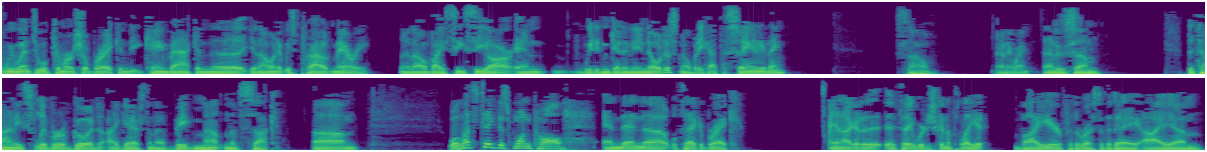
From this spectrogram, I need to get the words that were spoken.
we went to a commercial break and came back and uh, you know and it was Proud Mary, you know, by CCR and we didn't get any notice. Nobody got to say anything. So anyway, that is um the tiny sliver of good, I guess, and a big mountain of suck. Um, well, let's take this one call and then uh, we'll take a break. And I gotta uh, tell you, we're just gonna play it by ear for the rest of the day. I um,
